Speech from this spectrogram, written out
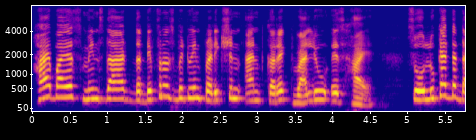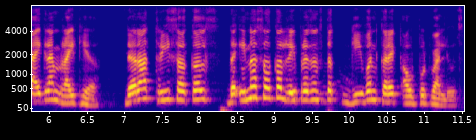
High bias means that the difference between prediction and correct value is high. So look at the diagram right here. There are three circles. The inner circle represents the given correct output values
